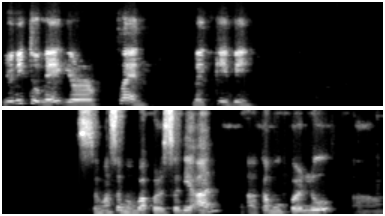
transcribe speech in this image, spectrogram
You need to make your plan, make PB. Semasa membuat persediaan, uh, kamu perlu um,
